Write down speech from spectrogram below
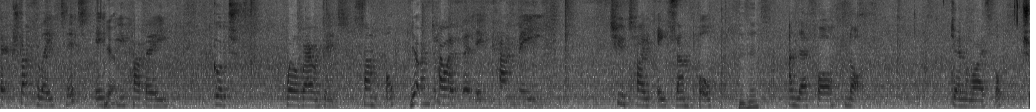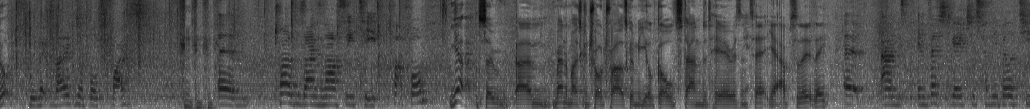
extrapolated if Yep. you have a good, well-rounded sample. Yep. And however, it can be too tight a sample Mm-hmm. and therefore not generalizable. sure, We've written variables twice. um, trial designs an RCT platform. yep. So, um, randomized controlled trial is going to be your gold standard here, isn't it? Yeah, absolutely. Uh, and investigators have the ability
